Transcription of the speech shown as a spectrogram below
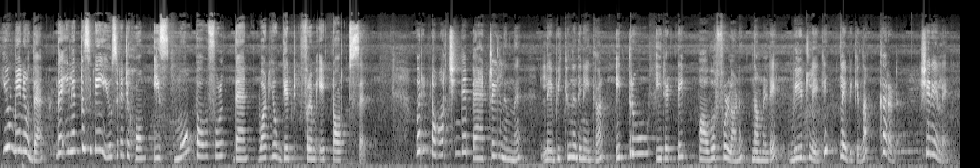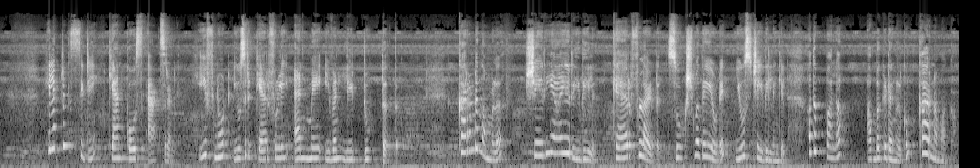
You may know the electricity used at home is more powerful than what you get from a torch cell. ഒരു ടോർച്ചിന്റെ ബാറ്ററിയിൽ നിന്ന് ലഭിക്കുന്നതിനേക്കാൾ എത്രയോ ഇരട്ടി പവർഫുള്ളാണ് നമ്മളുടെ വീട്ടിലേക്ക് ലഭിക്കുന്ന കറണ്ട് ശരിയല്ലേ? Electricity can cause accident if not used carefully and may even lead to death current നമ്മൾ ശരിയായ രീതിയിൽ കെയർഫുള്ളായിട്ട് സൂക്ഷ്മതയോടെ യൂസ് ചെയ്തില്ലെങ്കിൽ അത് പല അപകടങ്ങൾക്കും കാരണമാക്കാം.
